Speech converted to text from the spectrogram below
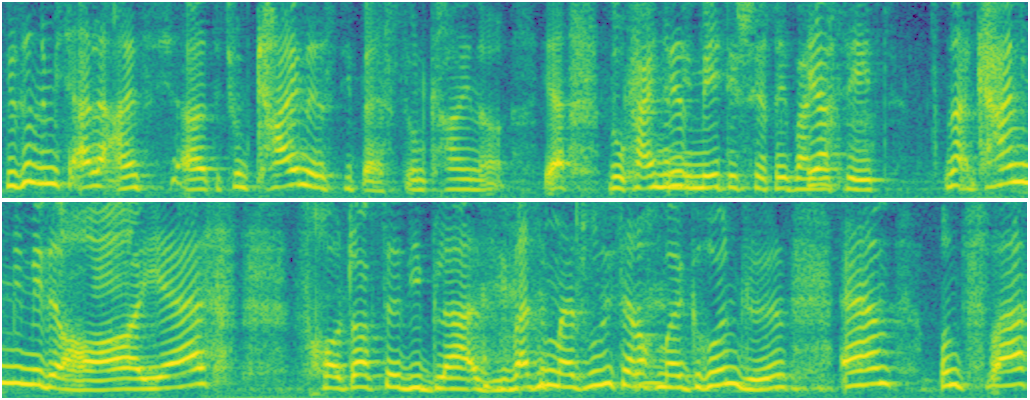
Wir sind nämlich alle einzigartig und keine ist die Beste und keiner. Ja? So, keine mimetische Rivalität. Ja, na, keine Mimik. Oh, yes, Frau Dr. Di Blasi. Warte mal, jetzt muss ich da noch mal gründeln. Ähm, und zwar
